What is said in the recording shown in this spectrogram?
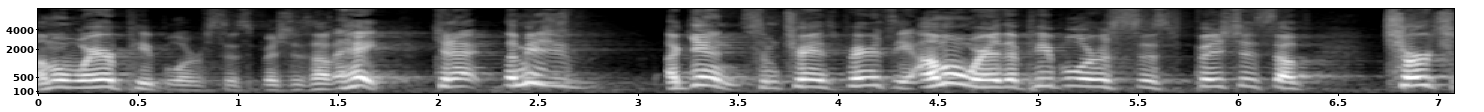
I'm aware people are suspicious of Hey, can I let me just again some transparency. I'm aware that people are suspicious of church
